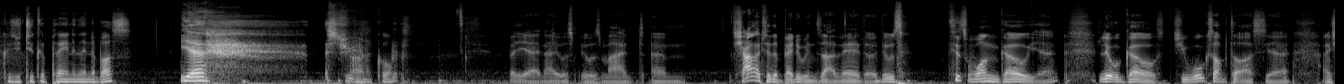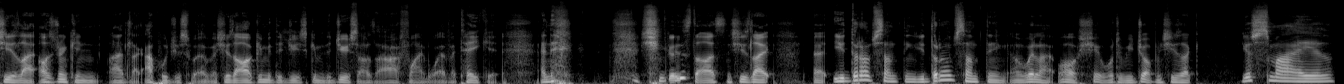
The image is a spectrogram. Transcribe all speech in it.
Because you took a plane and then a bus. yeah, it's true. Oh, cool. But yeah, no, it was it was mad. Um, shout out to the Bedouins out there though. There was this one girl, yeah, little girl. She walks up to us, yeah, and she's like, I was drinking, I had like apple juice, whatever. She was like, oh, give me the juice, give me the juice. I was like, alright, fine, whatever, take it. And then she goes to us and she's like, uh, you drop something, you drop something, and we're like, oh shit, what did we drop? And she's like, your smile.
